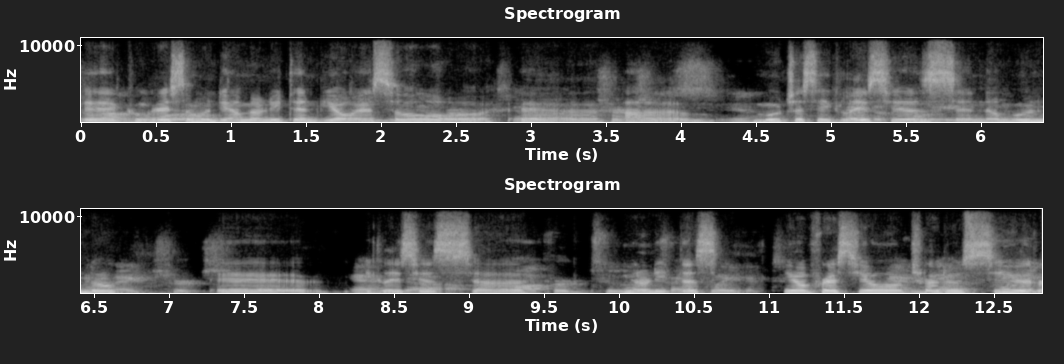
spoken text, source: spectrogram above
el Congreso Mundial Menonita envió eso uh, eh, a muchas iglesias en el mundo, eh, iglesias uh, menonitas, y ofreció traducir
